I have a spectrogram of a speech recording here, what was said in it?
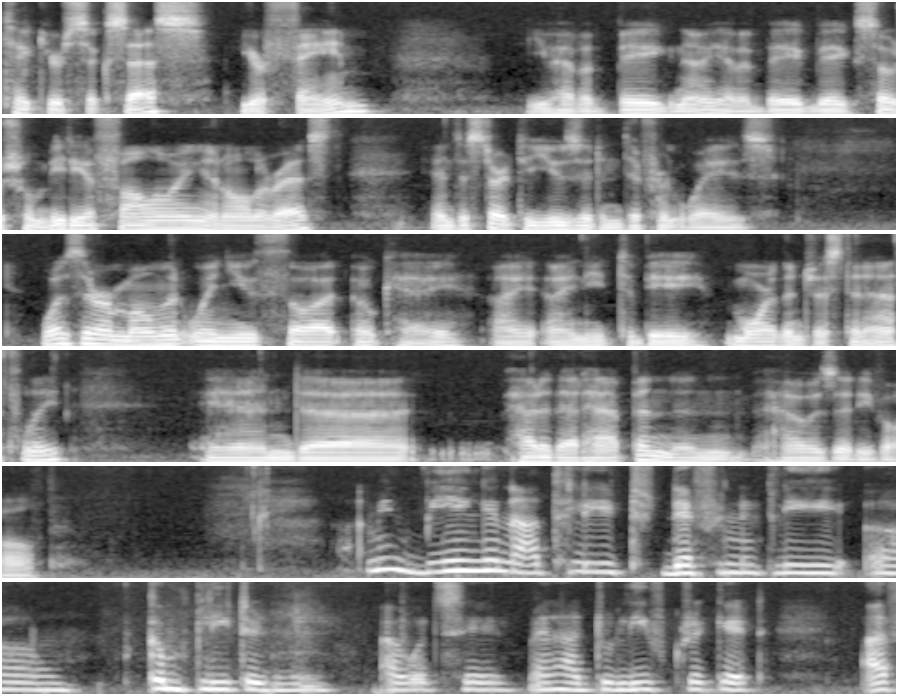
take your success, your fame, you have a big, now you have a big, big social media following and all the rest, and to start to use it in different ways. Was there a moment when you thought, okay, I, I need to be more than just an athlete? And uh, how did that happen and how has it evolved? I mean, being an athlete definitely um, completed me. I would say when I had to leave cricket, I,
